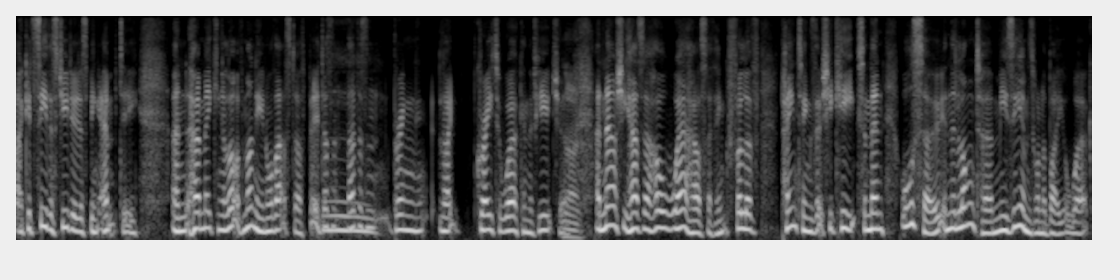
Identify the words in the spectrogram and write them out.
I could see the studio just being empty and her making a lot of money and all that stuff. But it doesn't that mm. doesn't bring like greater work in the future. And now she has a whole warehouse, I think, full of paintings that she keeps. And then also in the long term, museums want to buy your work.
